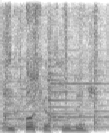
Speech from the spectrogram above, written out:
Ey fuck your cool bitch.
